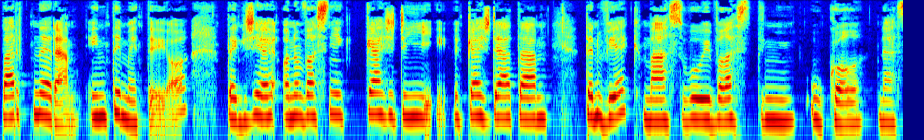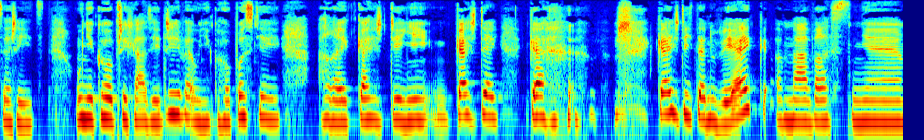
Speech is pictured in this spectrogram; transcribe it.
partnera, intimity, jo. Takže ono vlastně každý, každá ta, ten věk má svůj vlastní úkol, dá se říct. U někoho přichází dříve, u někoho později, ale každý, každý, ka, každý ten věk má vlastně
